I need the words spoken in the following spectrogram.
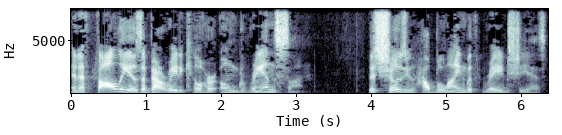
and Athaliah is about ready to kill her own grandson, this shows you how blind with rage she is.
